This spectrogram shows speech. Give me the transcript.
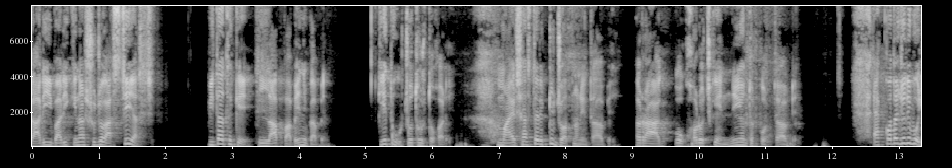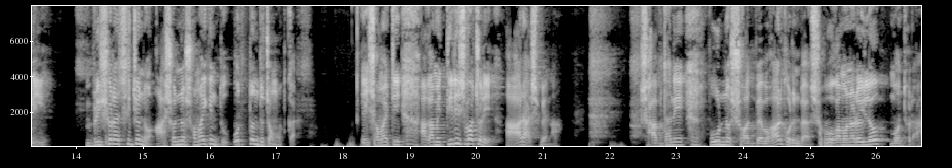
গাড়ি, বাড়ি কেনার সুযোগ আসছেই আসছে। পিতা থেকে লাভ পাবেনই পাবেন। কেতু চতুর্থ ঘরে, মায়ের স্বাস্থ্যের একটু যত্ন নিতে হবে। রাগ ও খরচকে নিয়ন্ত্রণ করতে হবে। এক কথা যদি বলি, বৃষরাশির জন্য আসন্ন সময় কিন্তু অত্যন্ত চমৎকার। এই সময়টি আগামী তিরিশ বছরে আর আসবে না। সাবধানে পূর্ণ সদ্ব্যবহার করুন ব্যাস শুভকামনা রইল, বন্ধুরা।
